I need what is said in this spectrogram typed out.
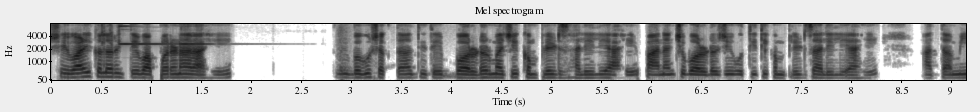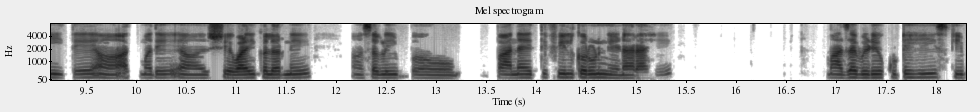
शेवाळी कलर इथे वापरणार आहे. तुम्ही बघू शकता तिथे बॉर्डर माझी कंप्लीट झालेली आहे. पानांची बॉर्डर जी होती ती कंप्लीट झालेली आहे. आता मी इथे आतमध्ये शेवाळी कलरने सगळी पानं आहेत ती फिल करून घेणार आहे. माझा व्हिडिओ कुठेही स्किप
